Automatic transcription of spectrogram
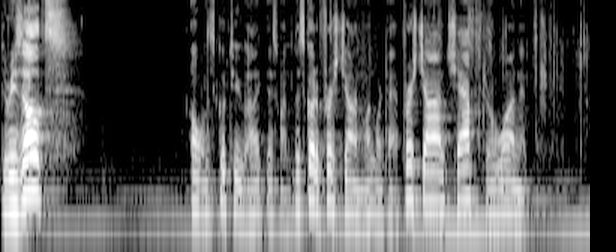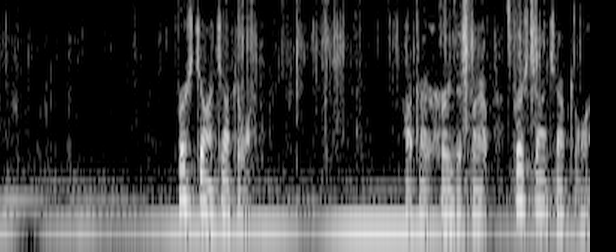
The results. Oh, let's go to, I like this one. Let's go to 1 John one more time. 1 John chapter 1. 1 John chapter 1. I'll try to hurry this one up. 1 John chapter 1.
